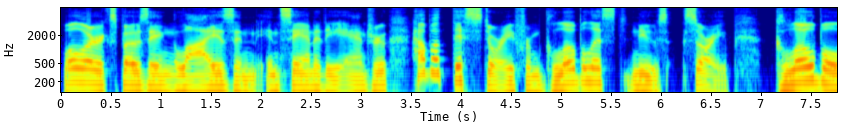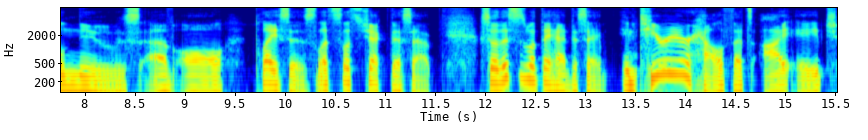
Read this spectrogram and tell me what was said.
while we're exposing lies and insanity, Andrew, how about this story from Globalist News? Sorry, Global News of all places. Let's let's check this out. So this is what they had to say. Interior Health, that's IH,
